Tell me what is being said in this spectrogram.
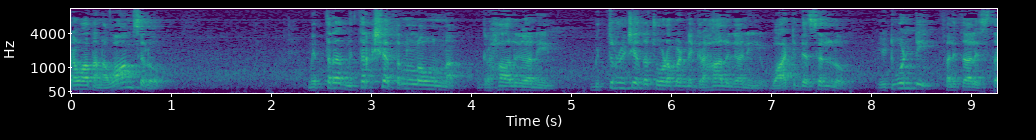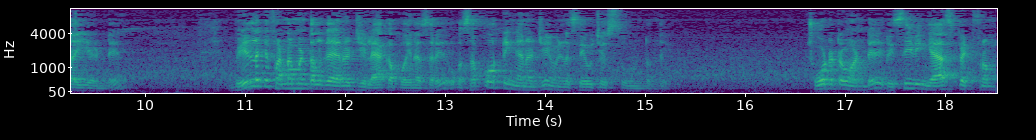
తర్వాత నవాంశలో మిత్ర మిత్రక్షేత్రంలో ఉన్న గ్రహాలు కానీ మిత్రుల చేత చూడబడిన గ్రహాలు కానీ వాటి దశల్లో ఎటువంటి ఫలితాలు ఇస్తాయి అంటే వీళ్ళకి ఫండమెంటల్గా ఎనర్జీ లేకపోయినా సరే ఒక సపోర్టింగ్ ఎనర్జీ వీళ్ళని సేవ్ చేస్తూ ఉంటుంది. చూడటం అంటే receiving aspect from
